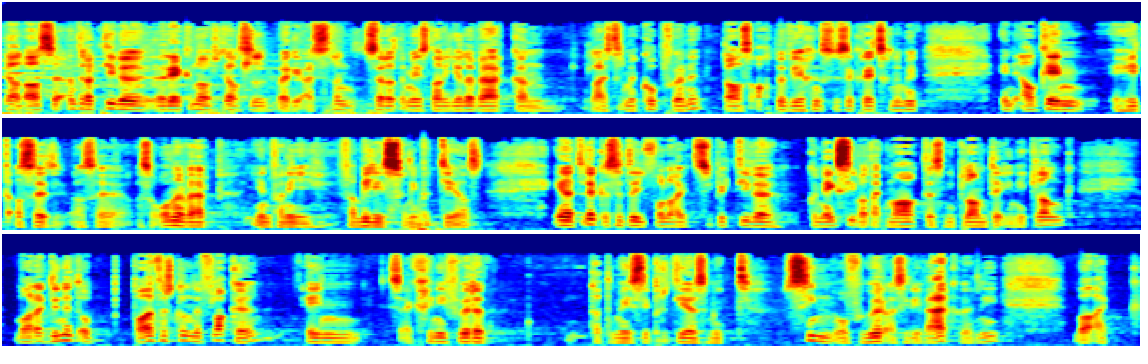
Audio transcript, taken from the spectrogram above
Ja, daar's 'n interaktiewe rekenaarstelsel by die uitstalling sodat 'n mens na die hele werk kan luister met kopfone. Daar's agt bewegings soos ek reeds genoem het en elkeen het as 'n as 'n as 'n onderwerp een van die families van die Proteas. En natuurlik is dit 'n voluit subjektiewe koneksie wat ek maak tussen die plante en die klank. Maar ek doen dit op baie verskillende vlakke en so ek gee nie voor dat dat mense die Proteas moet sien of hoor as jy die werk hoor nie, maar ek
